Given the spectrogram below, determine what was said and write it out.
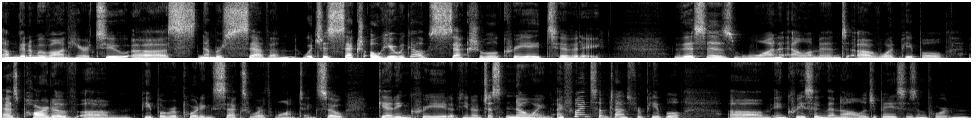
I'm going to move on here to uh, s- number seven, which is sexual. Oh, here we go. Sexual creativity. This is one element of what people, as part of um, people reporting sex worth wanting. So getting creative, you know, just knowing. I find sometimes for people, um, increasing the knowledge base is important.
